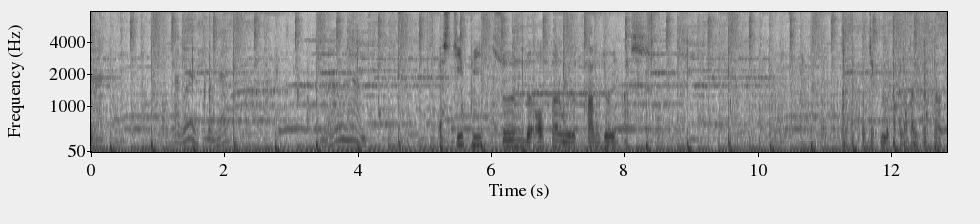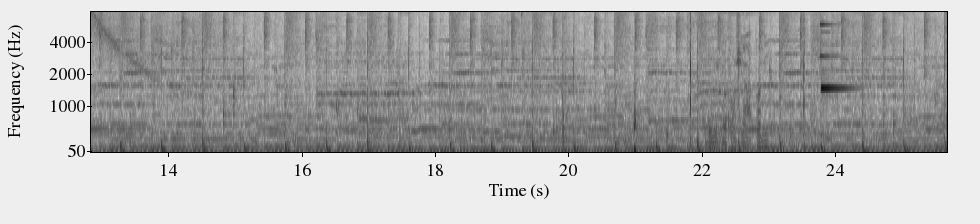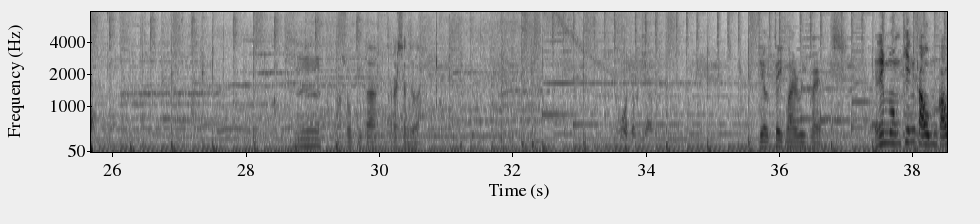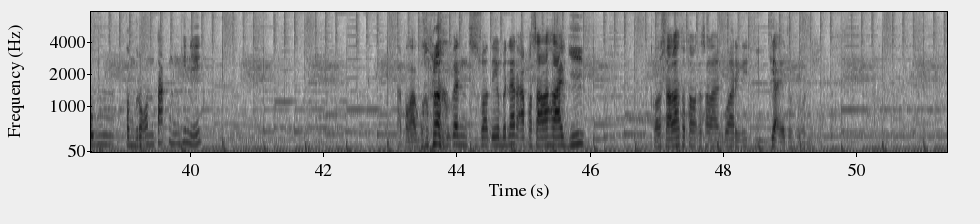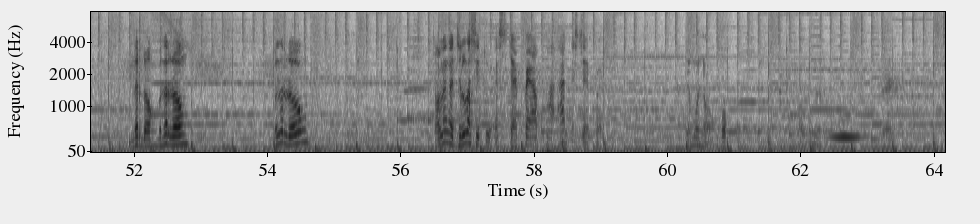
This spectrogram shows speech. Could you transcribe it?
SCP soon the offer will come join us. Gue cek dulu pakai metal detector. Kita rest aja lah. They'll take my revenge. Ini mungkin kaum kaum pemberontak mungkin nih. Apakah gue melakukan sesuatu yang benar? Apa salah lagi? Kalau salah total kesalahan gue hari ini tiga ya teman-teman. Bener dong, bener dong, bener dong. Soalnya nggak jelas itu SCP apaan SCP. Mau nyogok. Oh bener.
